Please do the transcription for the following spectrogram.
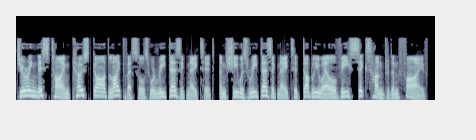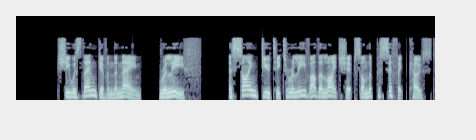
During this time Coast Guard light vessels were redesignated, and she was redesignated WLV 605. She was then given the name Relief, assigned duty to relieve other lightships on the Pacific coast.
